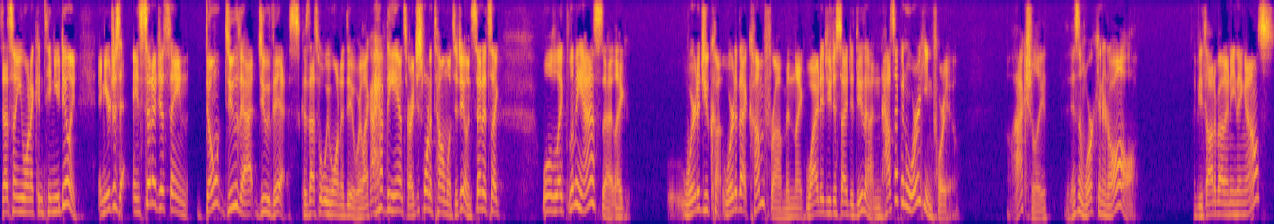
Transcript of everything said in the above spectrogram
that something you want to continue doing? And you're just instead of just saying don't do that do this because that's what we want to do. We're like i have the answer. I just want to tell them what to do. Instead it's like well, like, let me ask that. Like, where did you? Where did that come from? And like, why did you decide to do that? And how's that been working for you? Well, actually, it isn't working at all. Have you thought about anything else?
